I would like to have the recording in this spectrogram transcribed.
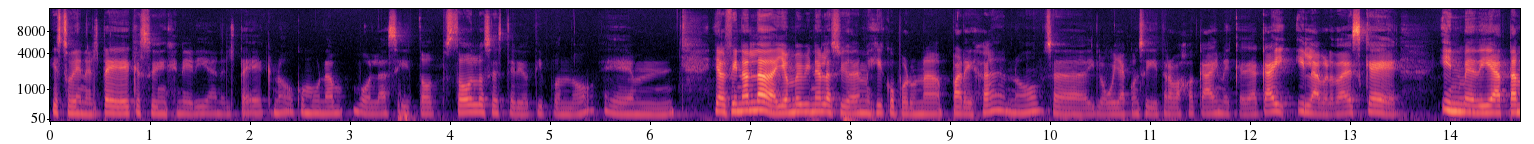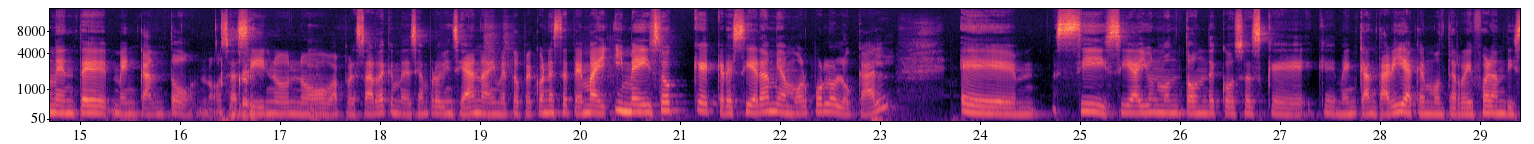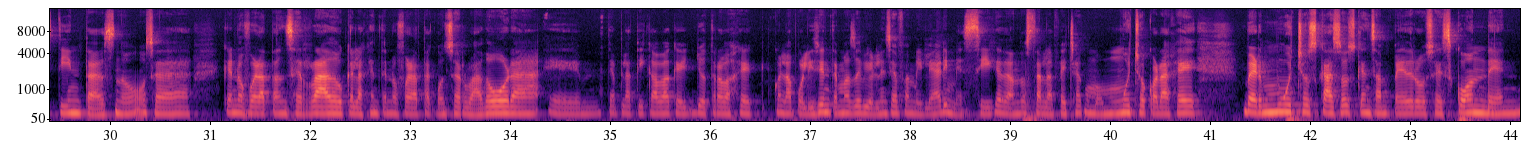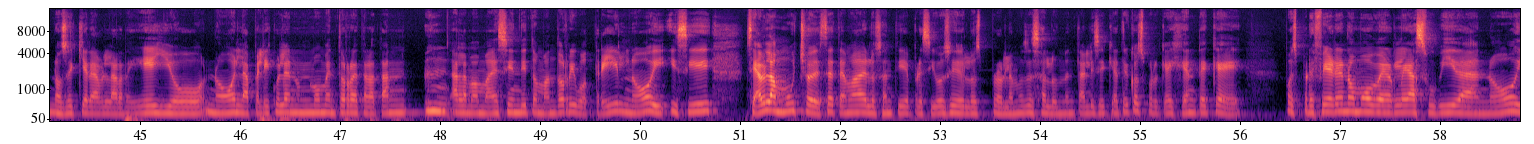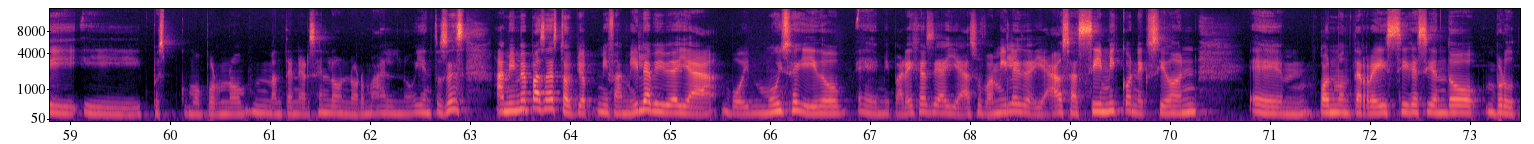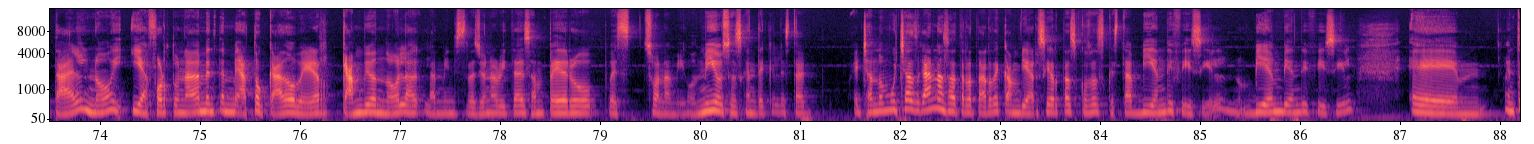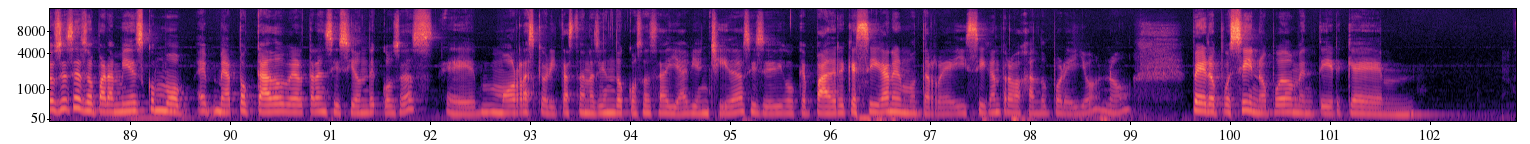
estoy en el TEC, estoy en ingeniería en el TEC, ¿no? Como una bola así, todos los estereotipos, ¿no? Em, y al final nada, yo me vine a la Ciudad de México por una pareja, ¿no? O sea, y luego ya conseguí trabajo acá y me quedé acá y, y la verdad es que inmediatamente me encantó, ¿no? O sea, sí, no, no, a pesar de que me decían provinciana y me topé con este tema y, y me hizo que creciera mi amor por lo local. Eh, sí, sí hay un montón de cosas que, que, me encantaría que en Monterrey fueran distintas, ¿no? O sea, que no fuera tan cerrado, que la gente no fuera tan conservadora. Eh, te platicaba que yo trabajé con la policía en temas de violencia familiar y me sigue dando hasta la fecha como mucho coraje ver muchos casos que en San Pedro se esconden, no se quiere hablar de ello, ¿no? En la película en un momento retratan a la mamá de Cindy tomando ribotril, ¿no? Y, y sí, se habla mucho de este tema de los antidepresivos y de los problemas de salud mental y psiquiátricos porque hay gente que pues prefiere no moverle a su vida, ¿no? Y, pues como por no mantenerse en lo normal, ¿no? Y entonces a mí me pasa esto, yo, mi familia vive allá, voy muy seguido, eh, mi pareja es de allá, su familia es de allá, o sea, sí mi conexión em, con Monterrey sigue siendo brutal, ¿no? Y, afortunadamente me ha tocado ver cambios, ¿no? La, la, administración ahorita de San Pedro, pues son amigos míos, es gente que le está echando muchas ganas a tratar de cambiar ciertas cosas que está bien difícil, bien, bien difícil. Eh, entonces eso para mí es como, eh, me ha tocado ver transición de cosas, eh, morras que ahorita están haciendo cosas allá bien chidas y sí digo, qué padre que sigan en Monterrey y sigan trabajando por ello, ¿no? Pero pues sí, no puedo mentir que,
